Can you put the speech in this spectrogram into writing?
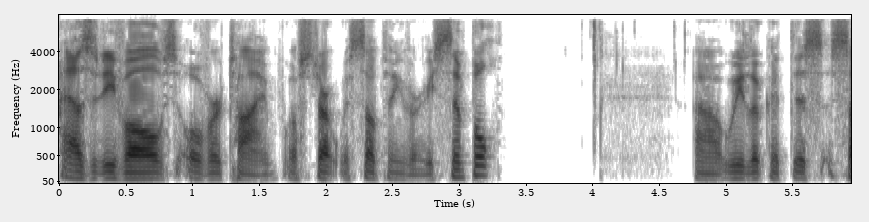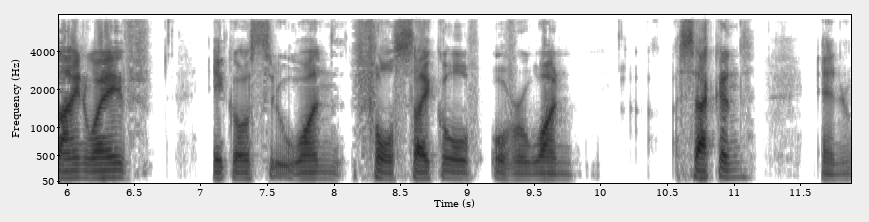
as it evolves over time. We'll start with something very simple. Uh, we look at this sine wave. It goes through one full cycle over one second and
